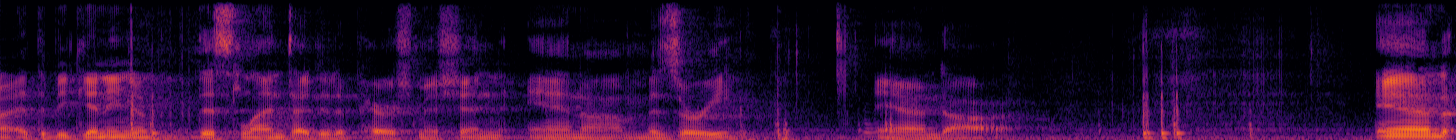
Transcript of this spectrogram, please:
Now, at the beginning of this Lent, I did a parish mission in um, Missouri and uh, and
